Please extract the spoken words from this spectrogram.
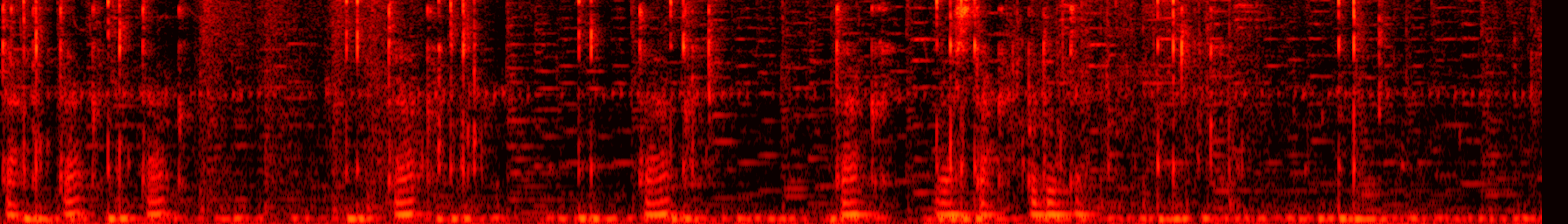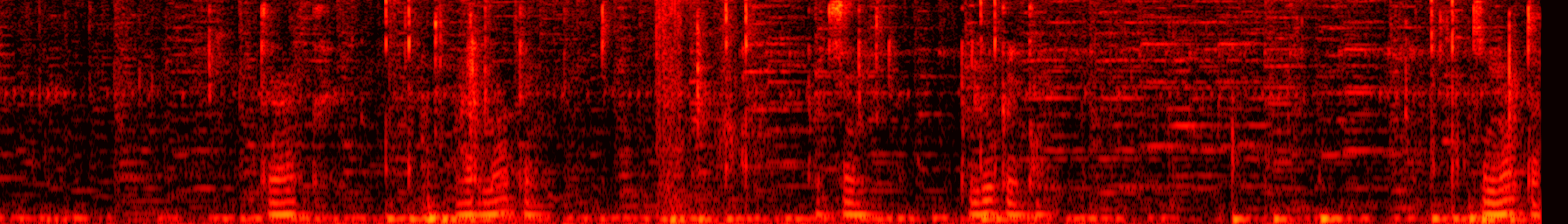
Так, так, так. Так. Так. Так. Ось так, будуйте. Так. Гармати. По цим полюкайте. Кінота.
